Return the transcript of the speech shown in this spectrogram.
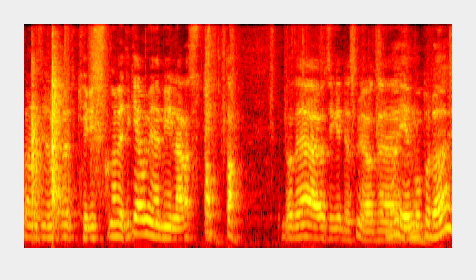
kan jeg si sånn at et kryss Nå vet ikke jeg hvor mye bilen her har stått, da. Og det er jo sikkert det som gjør at Det er én motor der.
